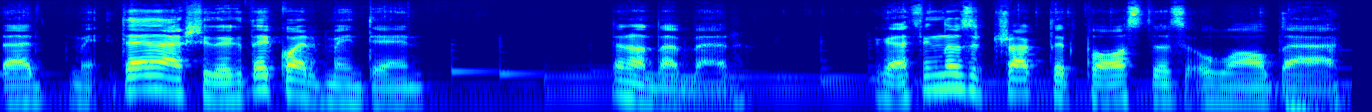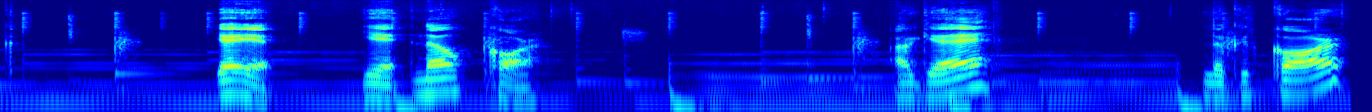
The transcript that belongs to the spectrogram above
that. They're actually they're quite maintained. They're not that bad. Okay, I think there was a truck that passed us a while back. Yeah, yeah, yeah. No car. Okay. Look at car.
